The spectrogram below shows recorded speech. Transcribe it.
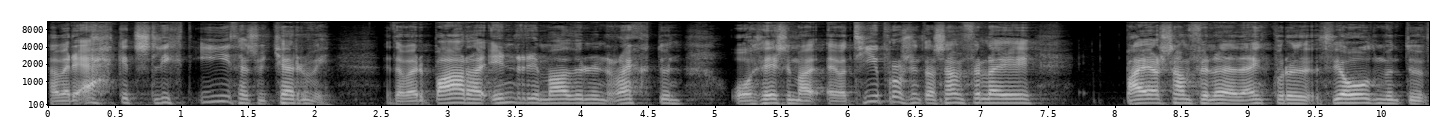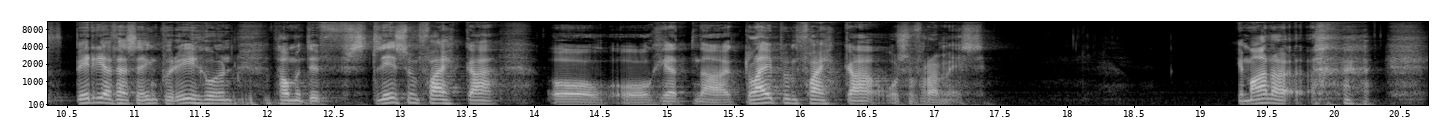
Það veri ekkert slíkt í þessu kerfi. Þetta veri bara innri maðurinn ræktun og þeir sem að ef að 10% af samfélagi bæjarsamfélagi eða einhverju þjóð myndu byrja þess að einhverju íhugun þá myndu slísum fækka og, og hérna glæpum fækka og svo framvegs ég man að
